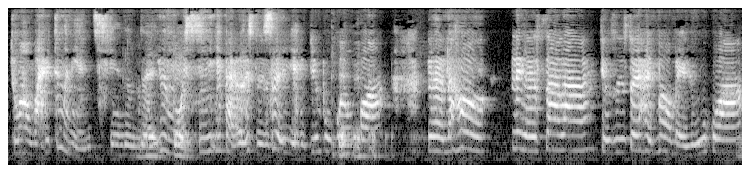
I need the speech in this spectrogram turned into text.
主啊，我还这么年轻，对不对？因为摩西一百二十岁，眼睛不昏花，对。然后那个莎拉九十岁还貌美如花，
